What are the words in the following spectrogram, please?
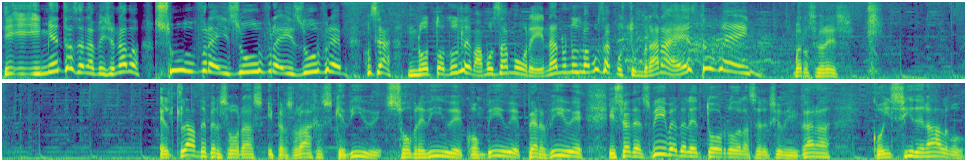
Y, mientras el aficionado sufre y sufre y sufre. O sea, no todos le vamos a Morena, no nos vamos a acostumbrar a esto, güey. Bueno, señores. el clan de personas y personajes que vive, sobrevive, convive, pervive y se desvive del entorno de la selección mexicana coincide en algo.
